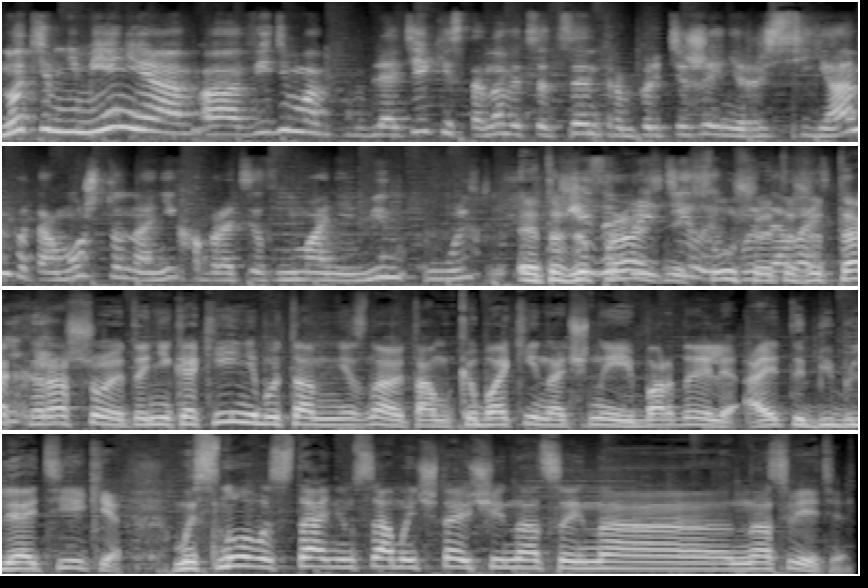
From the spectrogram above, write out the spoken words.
Но, тем не менее, а, видимо, библиотеки становятся центром притяжения россиян, потому что на них обратил внимание Минкульт. Это же праздник, слушай, это же так книги. хорошо. Это не какие-нибудь там, не знаю, там кабаки ночные бордели, а это библиотеки. Мы снова станем самой читающей нацией на, на свете.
